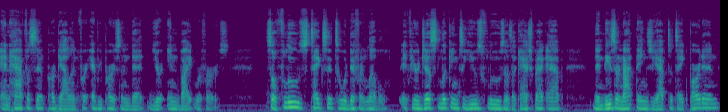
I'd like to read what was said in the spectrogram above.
and half a cent per gallon for every person that your invite refers. So Fluz takes it to a different level. If you're just looking to use Fluz as a cashback app, then these are not things you have to take part in.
